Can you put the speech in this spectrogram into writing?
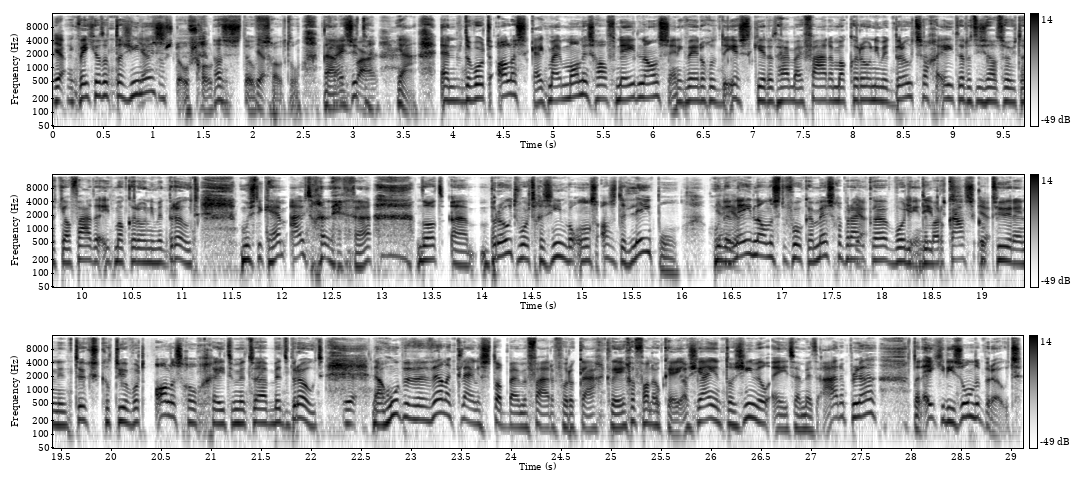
Ja. Ik weet je wat een tagine is? een stoofschotel. Dat is een stoofschotel. Ja. Nou, er zit, ja, en er wordt alles. Kijk, mijn man is half Nederlands. En ik weet nog dat de eerste keer dat hij mijn vader macaroni met brood zag eten, dat hij zat zoiets dat jouw vader eet macaroni met brood. Moest ik hem uit gaan leggen dat uh, brood wordt gezien bij ons als de lepel. Hoe de Nederlanders de vork en mes gebruiken, worden in de Marokkaanse cultuur en in de Turkse cultuur wordt alles gewoon gegeten met, uh, met brood. Nou, hoe hebben we wel een kleine stap bij mijn vader voor elkaar gekregen? Van oké, als jij een tagine wil eten met aardappelen, dan eet je die zonder brood.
